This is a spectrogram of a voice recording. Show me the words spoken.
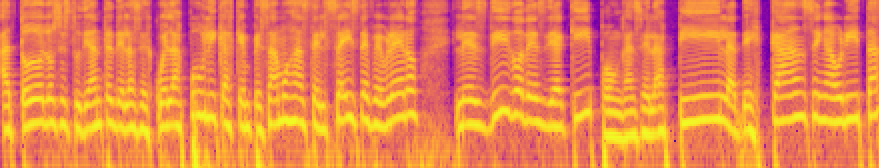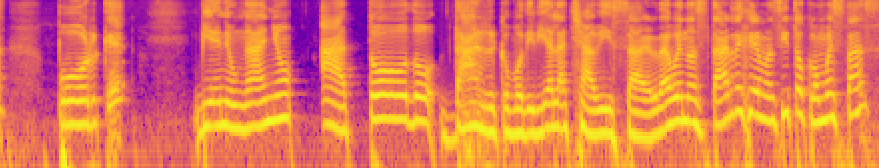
A todos los estudiantes de las escuelas públicas que empezamos hasta el 6 de febrero, les digo desde aquí, pónganse las pilas, descansen ahorita, porque viene un año a todo dar, como diría la chaviza, ¿verdad? Buenas tardes, Germancito, ¿cómo estás?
